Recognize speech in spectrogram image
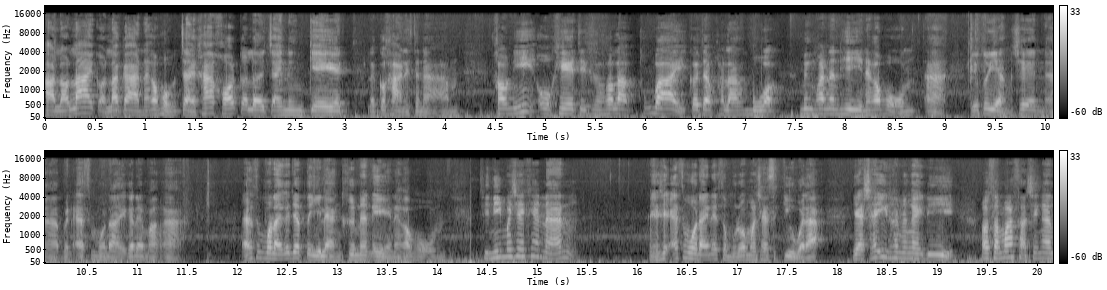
อะเราไล่ก่อนละกันนะครับผม จ่ายค่าคอร์สกันเลย จ่าย 1 เกตแล้วก็ค่าในสนาม คราวนี้โอเคติดสลักทุกใบก็จะพลังบวก 1,000 ทันทีนะครับผม อะยกตัวอย่างเช่น อ่า เป็นแอสโมไดก็ได้มั้ง อะ แอสโมไดก็จะตีแรงขึ้นนั่นเองนะครับผม ทีนี้ไม่ใช่แค่นั้น อย่างเช่นแอสโมไดเนี่ยสมมติว่ามันใช้ skill ไปแล้ว อยากใช้อีกทำยังไงดี เราสามารถใช้งาน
